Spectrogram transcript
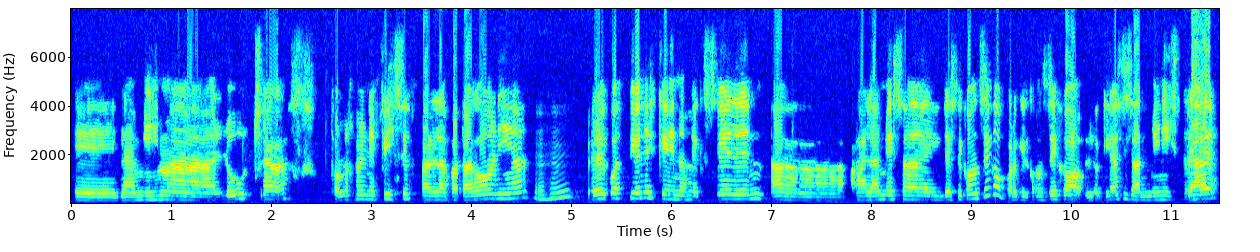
eh, la misma lucha por los beneficios para la Patagonia, pero hay cuestiones que nos exceden a, la mesa de, ese consejo, porque el consejo lo que hace es administrar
